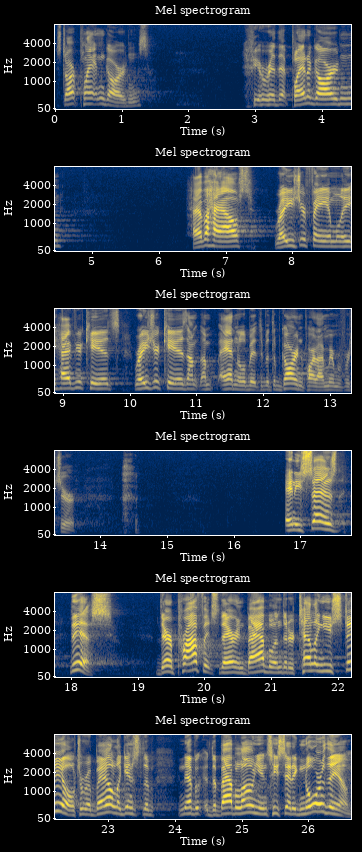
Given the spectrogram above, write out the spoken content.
Start planting gardens. Have you ever read that? Plant a garden, have a house, raise your family, have your kids, raise your kids. I'm, I'm adding a little bit, but the garden part I remember for sure. and he says this there are prophets there in Babylon that are telling you still to rebel against the, the Babylonians. He said, ignore them.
